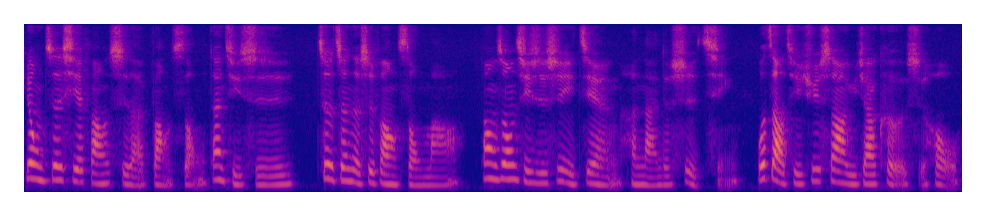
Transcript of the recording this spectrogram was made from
用这些方式来放松。但其实这真的是放松吗？放松其实是一件很难的事情。我早期去上瑜伽课的时候，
